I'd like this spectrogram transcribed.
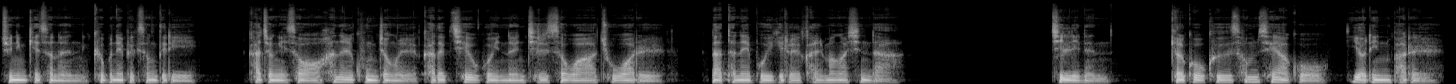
주님께서는 그분의 백성들이 가정에서 하늘 궁정을 가득 채우고 있는 질서와 조화를 나타내 보이기를 갈망하신다. 진리는 결코 그 섬세하고 여린 발을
